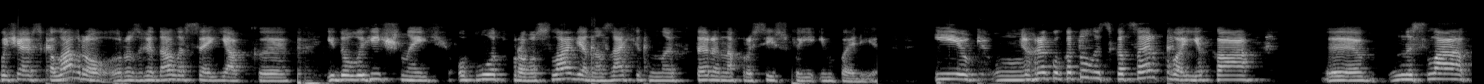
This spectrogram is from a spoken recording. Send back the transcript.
Почаївська лавра розглядалася як е, ідеологічний оплот православ'я на західних теренах Російської імперії. І греко-католицька церква, яка е, несла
